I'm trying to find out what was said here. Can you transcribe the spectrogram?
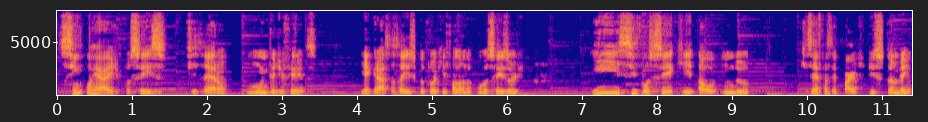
cinco reais de vocês fizeram muita diferença. E é graças a isso que eu tô aqui falando com vocês hoje. E se você que está ouvindo quiser fazer parte disso também,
